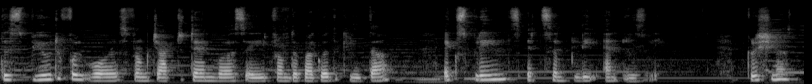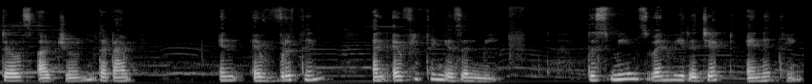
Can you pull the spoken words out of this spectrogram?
This beautiful verse from chapter 10, verse 8 from the Bhagavad Gita explains it simply and easily. Krishna tells Arjun that I'm in everything and everything is in me. This means when we reject anything,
